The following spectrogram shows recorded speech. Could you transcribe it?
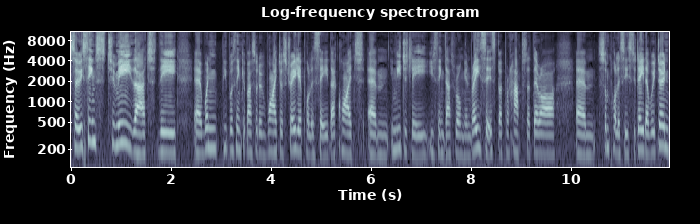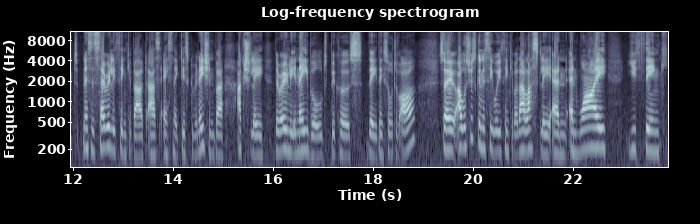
so it seems to me that the uh, when people think about sort of white Australia policy, they're quite um, immediately you think that's wrong and racist, but perhaps that there are um, some policies today that we don't necessarily think about as ethnic discrimination, but actually they're only enabled because they, they sort of are. So I was just going to see what you think about that lastly, and and why you think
